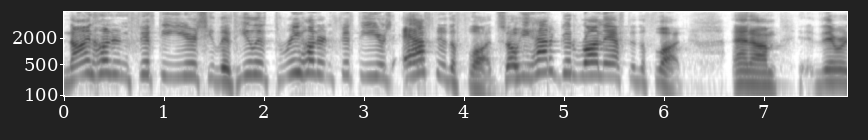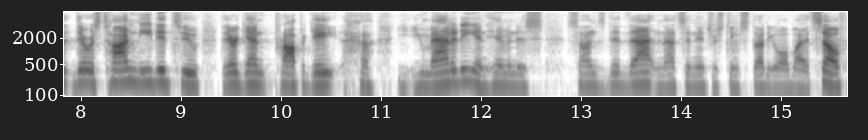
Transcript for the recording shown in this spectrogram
950 years he lived. He lived 350 years after the flood. So he had a good run after the flood. And um, there, were, there was time needed to, there again, propagate humanity, and him and his sons did that, and that's an interesting study all by itself.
